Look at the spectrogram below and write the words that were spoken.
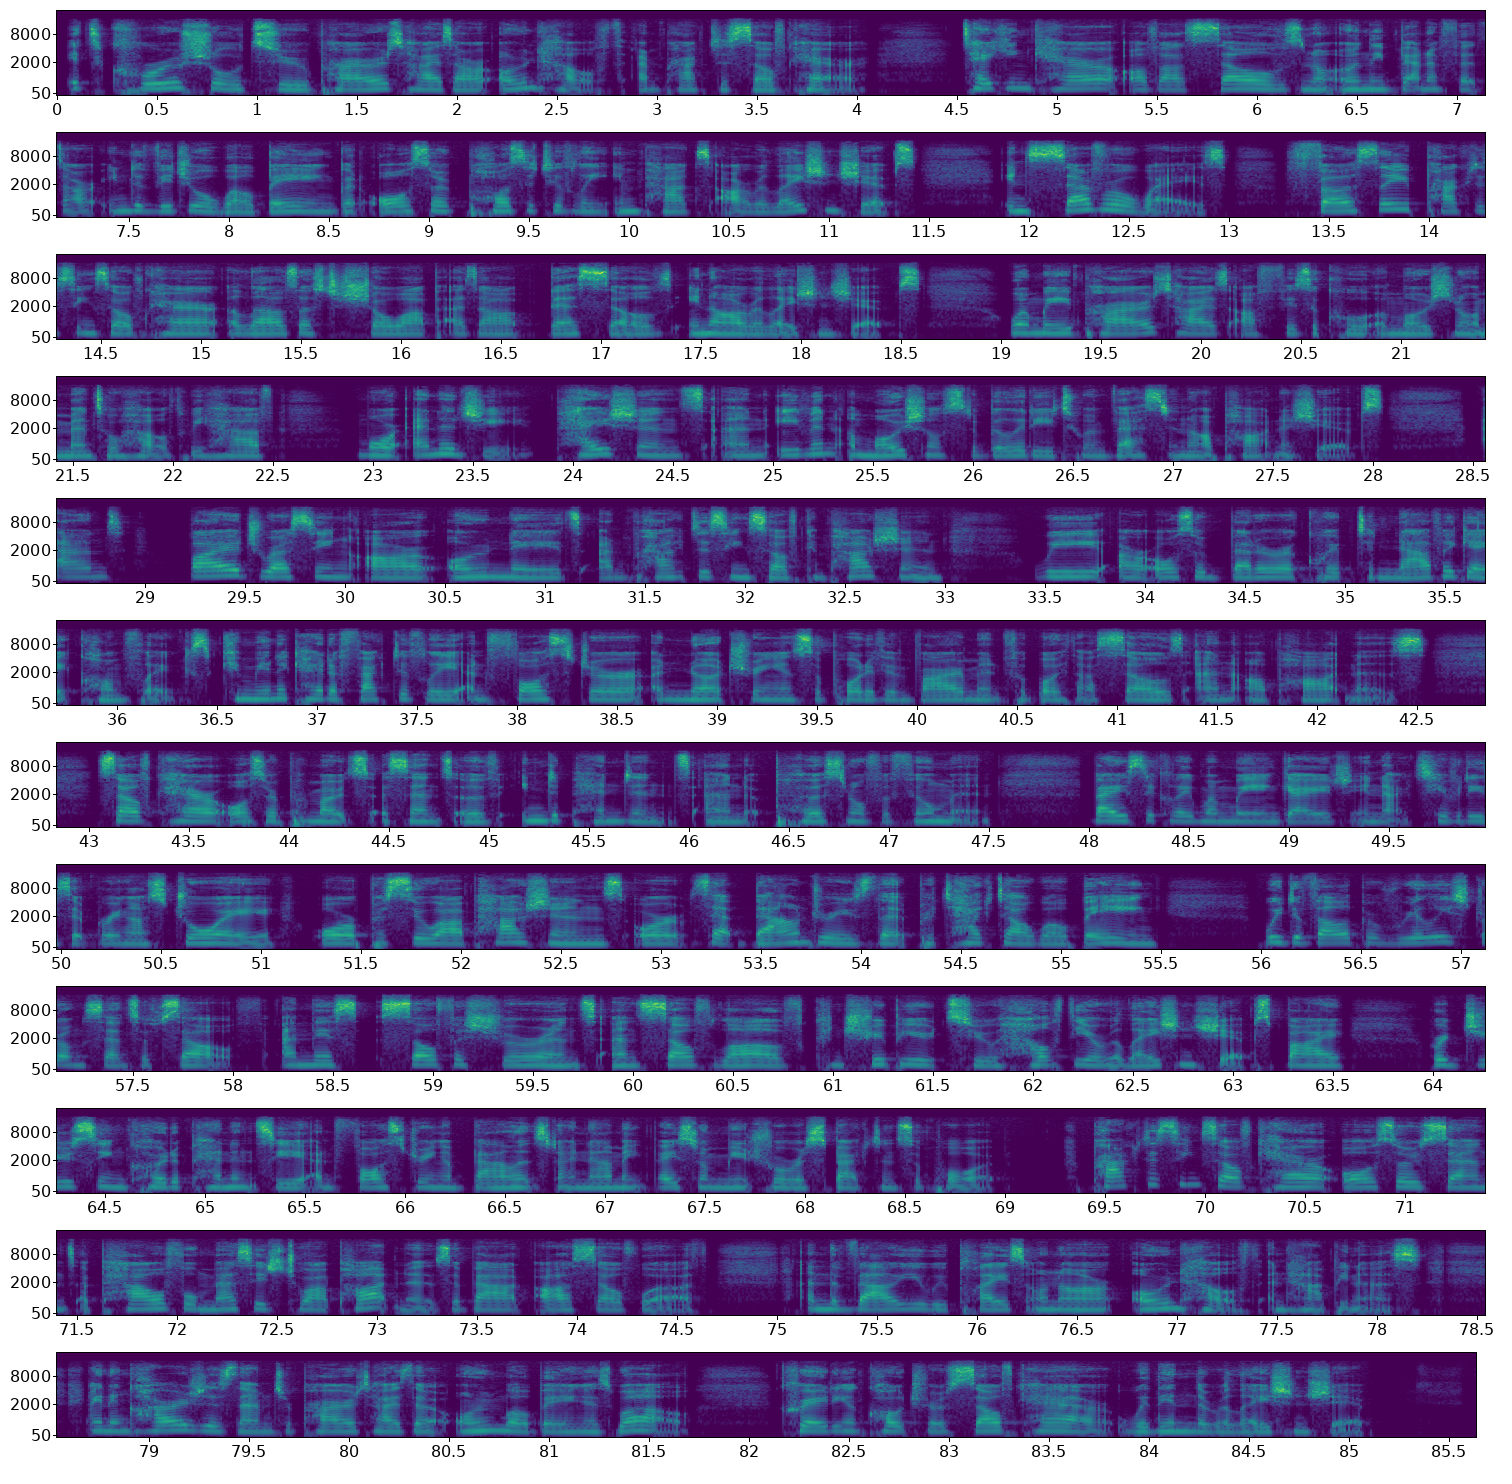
it's crucial to prioritize our own health and practice self care. Taking care of ourselves not only benefits our individual well being, but also positively impacts our relationships in several ways. Firstly, practicing self care allows us to show up as our best selves in our relationships. When we prioritize our physical, emotional, and mental health, we have more energy, patience, and even emotional stability to invest in our partnerships. And by addressing our own needs and practicing self compassion, we are also better equipped to navigate conflicts, communicate effectively, and foster a nurturing and supportive environment for both ourselves and our partners. Self care also promotes a sense of independence and personal fulfillment. Basically, when we engage in activities that bring us joy, or pursue our passions, or set boundaries that protect our well being, we develop a really strong sense of self. And this self assurance and self love contribute to healthier relationships by reducing codependency and fostering a balanced dynamic based on mutual respect and support. Practicing self care also sends a powerful message to our partners about our self worth and the value we place on our own health and happiness. It encourages them to prioritize their own well being as well, creating a culture of self care within the relationship.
